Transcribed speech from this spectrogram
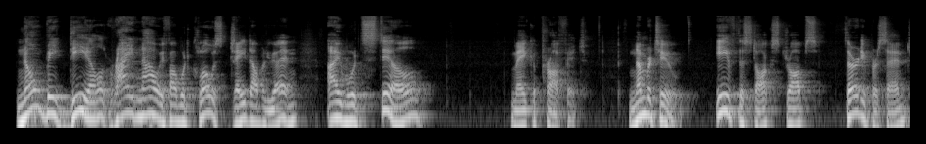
no big deal. Right now, if I would close JWN, I would still make a profit. Number two, if the stocks drops 30%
